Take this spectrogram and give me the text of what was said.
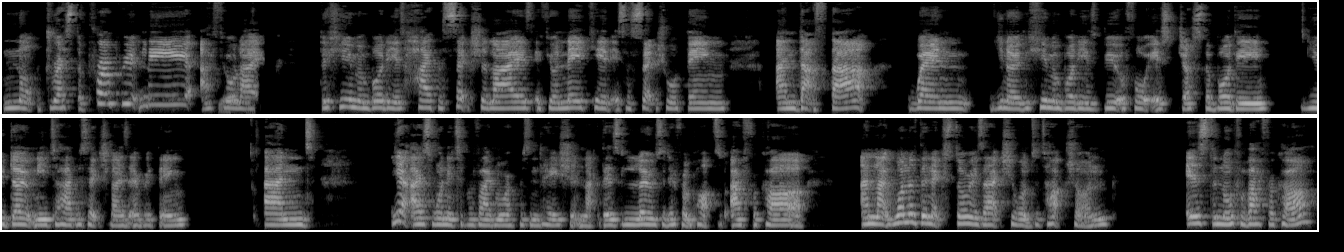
not dressed appropriately. I feel yep. like the human body is hypersexualized. If you're naked, it's a sexual thing, and that's that. When you know the human body is beautiful, it's just the body. You don't need to hypersexualize everything. And yeah, I just wanted to provide more representation. Like there's loads of different parts of Africa. And like one of the next stories I actually want to touch on is the north of Africa,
